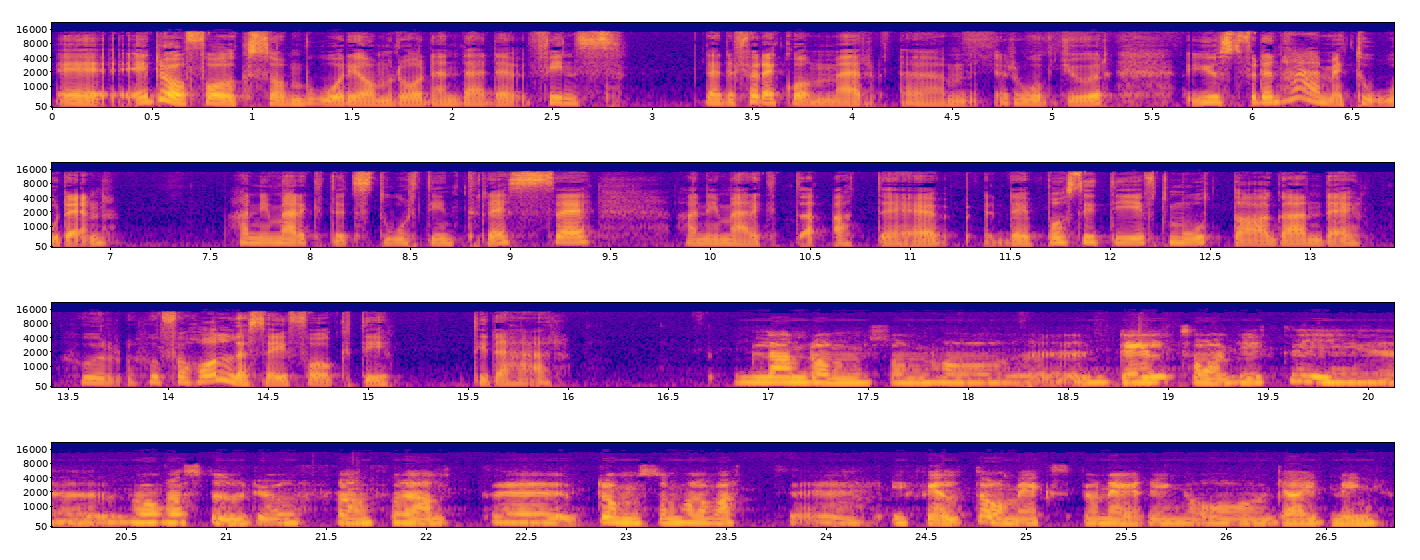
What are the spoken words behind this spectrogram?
eh, är då folk som bor i områden där det finns där det förekommer um, rovdjur. Just för den här metoden, har ni märkt ett stort intresse? Har ni märkt att det är, det är positivt mottagande? Hur, hur förhåller sig folk till, till det här? Bland de som har deltagit i eh, våra studier, framförallt eh, de som har varit eh, i fält då med exponering och guidning,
